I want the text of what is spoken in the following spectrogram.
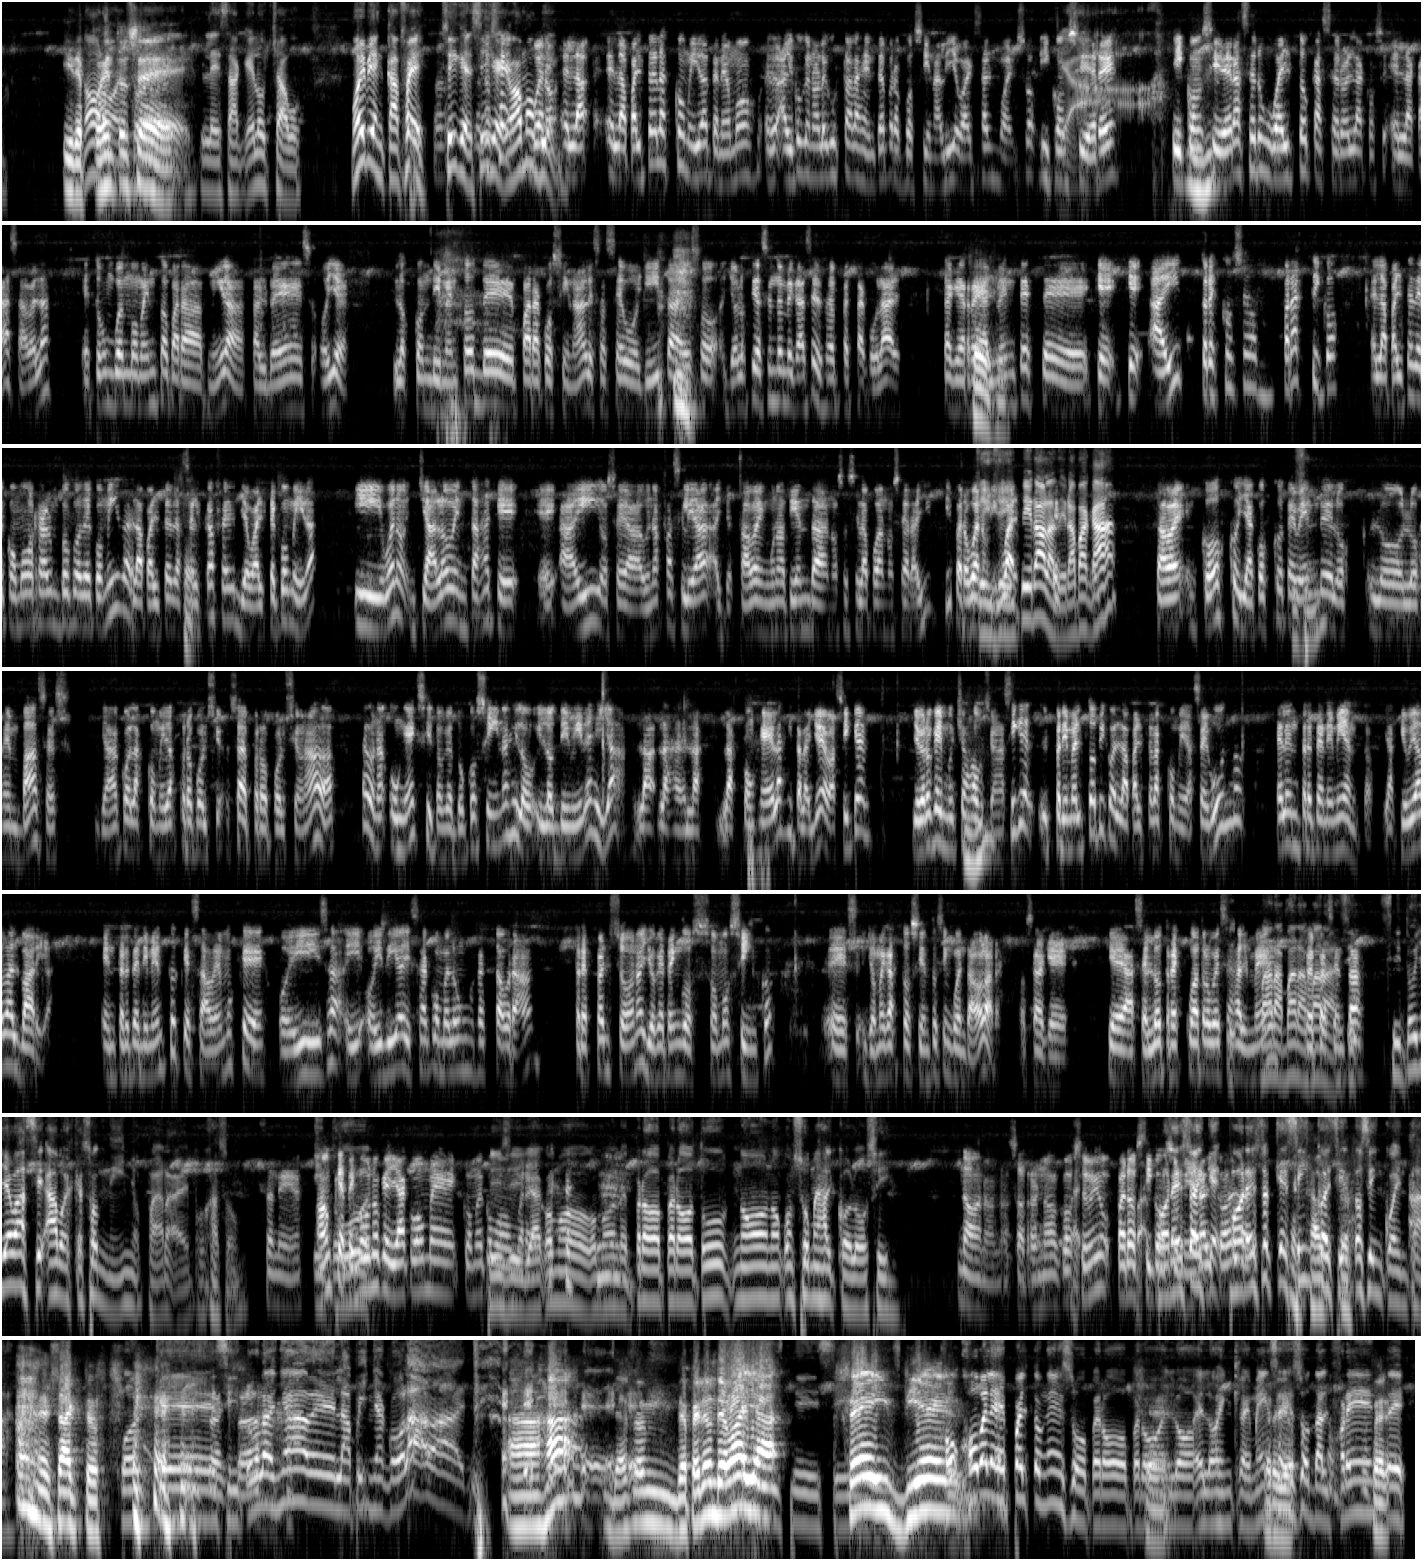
Y después entonces... le saqué los chavos. Muy bien, café. Sigue, sigue, que vamos bueno, bien. En la, en la parte de las comidas tenemos eh, algo que no le gusta a la gente, pero cocinar y llevarse almuerzo y considere, y considera hacer un huerto casero en la, en la casa, ¿verdad? Esto es un buen momento para, mira, tal vez, oye, los condimentos de para cocinar, esa cebollita, eso, yo lo estoy haciendo en mi casa y eso es espectacular. O sea que realmente este, que, que hay tres consejos prácticos en la parte de cómo ahorrar un poco de comida, en la parte de hacer café, llevarte comida. Y bueno, ya lo ventaja que eh, ahí, o sea, una facilidad. Yo estaba en una tienda, no sé si la puedo anunciar allí, sí, pero bueno, igual. Sí, tira, la tira para acá. Estaba en Costco, ya Costco te vende los, los, los envases ya con las comidas proporcion o sea, proporcionadas, es un éxito que tú cocinas y, lo, y los divides y ya, las congelas y te las llevas. Así que yo creo que hay muchas opciones. Así que el primer tópico es la parte de las comidas. Segundo, el entretenimiento. Y aquí voy a dar varias. Entretenimiento que sabemos que hoy, hoy día Isa comer en un restaurante, tres personas, yo que tengo somos cinco, yo me gasto 150 dólares. O sea que que hacerlo tres, cuatro veces al mes para, para, representa... Si, tú llevas... Ah, pues es que son niños, para, eh, por razón. Aunque tengo uno que ya come, come como sí, sí, ya como, como pero, pero tú no, no consumes alcohol, ¿o sí? No, no, nosotros no consumimos, pero si por eso es que Por eso es que 5 es 150. Exacto. Porque si tú le añades la piña colada. Ajá. Ya son, depende de dónde vaya. 6, 10. Jóvenes expertos en eso, pero, pero en, los, en los incrementos, esos del frente.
